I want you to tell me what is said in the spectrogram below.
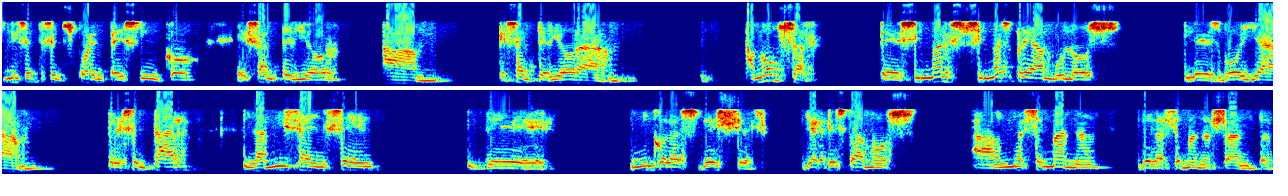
1745 es anterior a es anterior a, a Mozart. Eh, sin más sin más preámbulos les voy a presentar la misa en C de Nicolás Becher, ya que estamos a una semana de la Semana Santa.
